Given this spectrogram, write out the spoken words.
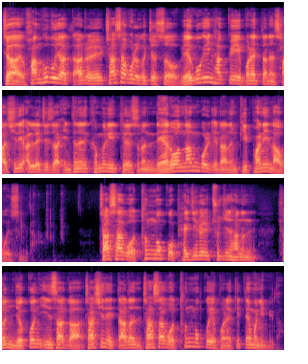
자, 황 후보자 딸을 자사고를 거쳐서 외국인 학교에 보냈다는 사실이 알려지자 인터넷 커뮤니티에서는 내로남불이라는 비판이 나오고 있습니다. 자사고 특목고 폐지를 추진하는 현 여권 인사가 자신의 딸은 자사고 특목고에 보냈기 때문입니다.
